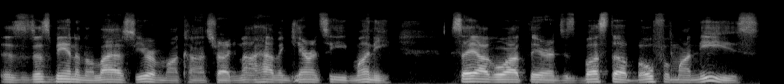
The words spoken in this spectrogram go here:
is is just being in the last year of my contract, not having guaranteed money. Say I go out there and just bust up both of my knees.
